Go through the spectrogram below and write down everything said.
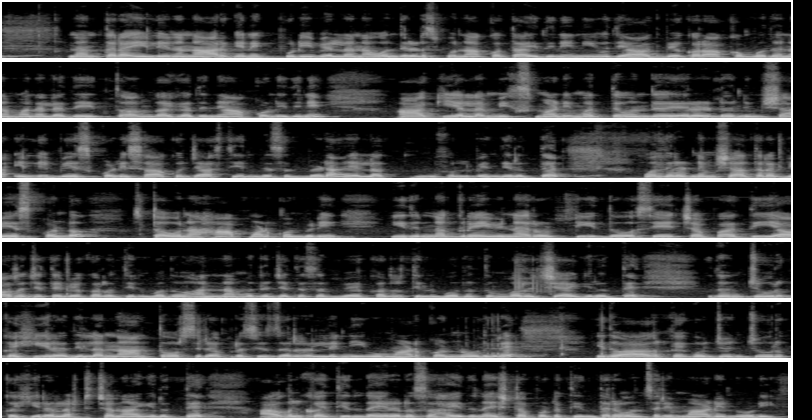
ನಂತರ ಇಲ್ಲಿ ನಾನು ಆರ್ಗ್ಯಾನಿಕ್ ಪುಡಿ ಬೆಲ್ಲನ ಒಂದೆರಡು ಸ್ಪೂನ್ ಹಾಕೋತಾ ಇದ್ದೀನಿ. ನೀವು ಯಾವ್ದು ಬೇಕಾದ್ರೂ ಹಾಕೊಬೋದು ನಮ್ಮ ಮನೇಲಿ ಅದೇ ಇತ್ತು ಹಂಗಾಗಿ ಅದನ್ನೇ ಹಾಕ್ಕೊಂಡಿದ್ದೀನಿ ಹಾಕಿ ಎಲ್ಲ ಮಿಕ್ಸ್ ಮಾಡಿ ಮತ್ತೆ ಒಂದು ಎರಡು ನಿಮಿಷ ಇಲ್ಲಿ ಬೇಯಿಸ್ಕೊಳ್ಳಿ. ಸಾಕು, ಜಾಸ್ತಿ ಏನು ಬೇಯಿಸೋದು ಬೇಡ. ಎಲ್ಲ ಫುಲ್ ಬೆಂದಿರುತ್ತೆ. ಒಂದೆರಡು ನಿಮಿಷ ಆ ಥರ ಬೇಯಿಸ್ಕೊಂಡು ಸ್ಟವ್ನ ಹಾಫ್ ಮಾಡ್ಕೊಂಬಿಡಿ. ಇದನ್ನು ಗ್ರೇವಿನ ರೊಟ್ಟಿ, ದೋಸೆ, ಚಪಾತಿ ಯಾವುದ್ರ ಜೊತೆ ಬೇಕಾದ್ರೂ ತಿನ್ಬೋದು. ಅನ್ನ ಮುದ್ದೆ ಜೊತೆ ಸಹ ಬೇಕಾದರೂ ತಿನ್ಬೋದು. ತುಂಬ ರುಚಿಯಾಗಿರುತ್ತೆ. ಇದೊಂದು ಚೂರು ಕಹಿ ಇರೋದಿಲ್ಲ. ನಾನು ತೋರಿಸಿರೋ ಪ್ರೊಸೀಜರಲ್ಲಿ ನೀವು ಮಾಡ್ಕೊಂಡು ನೋಡಿದ್ರೆ ಇದು ಹಾಗಲಕಾಯಿ ಗೊಜ್ಜು ಒಂಚೂರು ಕಹಿ ಇರಲ್ಲ. ಅಷ್ಟು ಚೆನ್ನಾಗಿರುತ್ತೆ. ಹಾಗಲಕಾಯಿ ತಿಂದ ಇರೋರು ಸಹ ಇದನ್ನು ಇಷ್ಟಪಟ್ಟು ತಿಂತಾರೆ. ಒಂದ್ಸರಿ ಮಾಡಿ ನೋಡಿ.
